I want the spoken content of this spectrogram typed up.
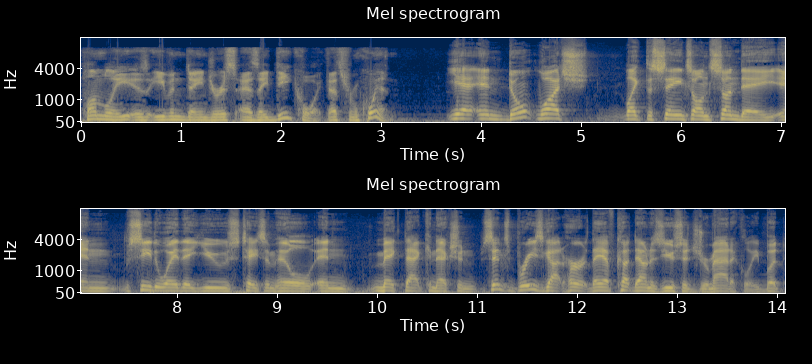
Plumlee is even dangerous as a decoy. That's from Quinn. Yeah, and don't watch like the Saints on Sunday and see the way they use Taysom Hill and make that connection. Since Brees got hurt, they have cut down his usage dramatically. But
